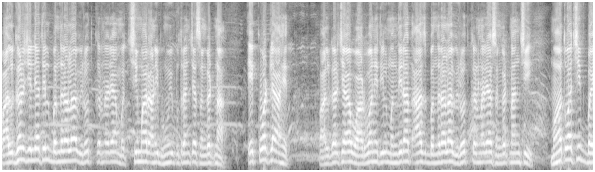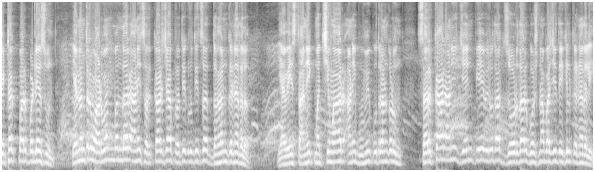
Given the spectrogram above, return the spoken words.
पालघर जिल्ह्यातील बंदराला विरोध करणाऱ्या मच्छीमार आणि भूमिपुत्रांच्या संघटना एकवटल्या आहेत. पालघरच्या वाढवण येथील मंदिरात आज बंदराला विरोध करणाऱ्या संघटनांची महत्वाची बैठक पार पडली असून यानंतर वाढवण बंदर आणि सरकारच्या प्रतिकृतीचं दहन करण्यात आलं. यावेळी स्थानिक मच्छीमार आणि भूमिपुत्रांकडून सरकार आणि जेएनपीए विरोधात जोरदार घोषणाबाजी देखील करण्यात आली.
